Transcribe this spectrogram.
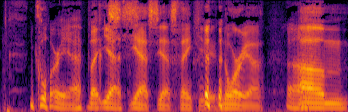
Gloria, but yes. yes, yes, thank you, Noria. Um,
